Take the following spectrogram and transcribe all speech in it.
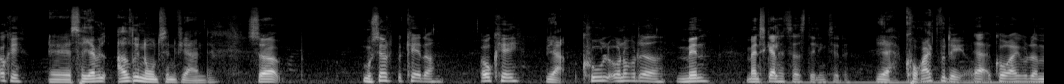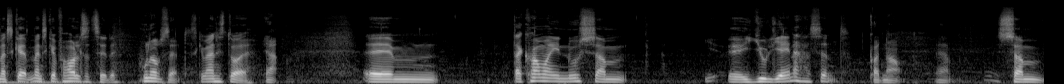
Okay. Øh, så jeg vil aldrig nogensinde fjerne det. Så museumsplakater, okay, Ja, cool, undervurderet, men man skal have taget stilling til det. ja korrekt vurderet. Ja. Ja, korrekt vurderet. Man skal, man skal forholde sig til det. 100 procent. Det skal være en historie. Ja. Øhm, der kommer en nu, som øh, Juliana har sendt, Godt navn. Som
